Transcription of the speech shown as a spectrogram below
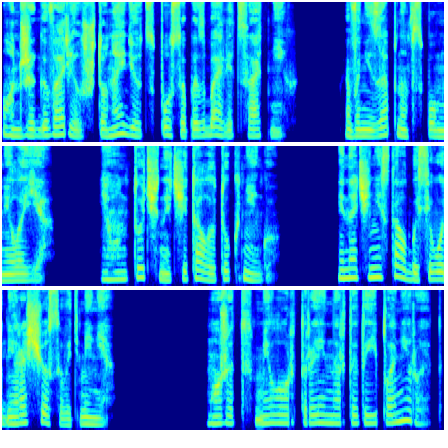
Он же говорил, что найдет способ избавиться от них. Внезапно вспомнила я. И он точно читал эту книгу. Иначе не стал бы сегодня расчесывать меня. Может, милорд Рейнард это и планирует?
